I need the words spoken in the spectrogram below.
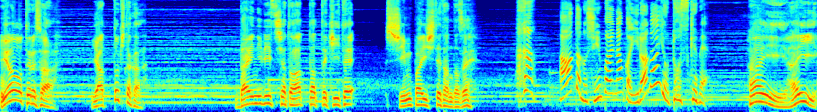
ようテレサ。やっと来たか。第二律者と会ったって聞いて心配してたんだぜ。あんたの心配なんかいらないよドスケベ。はいはい。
